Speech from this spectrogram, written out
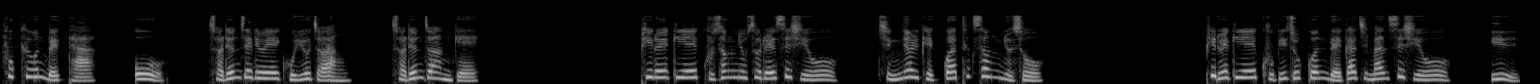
후크운 메타. 5. 절연재료의 고유저항. 절연저항계. 필회기의 구성요소를 쓰시오. 직렬객과 특성요소. 필회기의 구비조건 4가지만 쓰시오. 1.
